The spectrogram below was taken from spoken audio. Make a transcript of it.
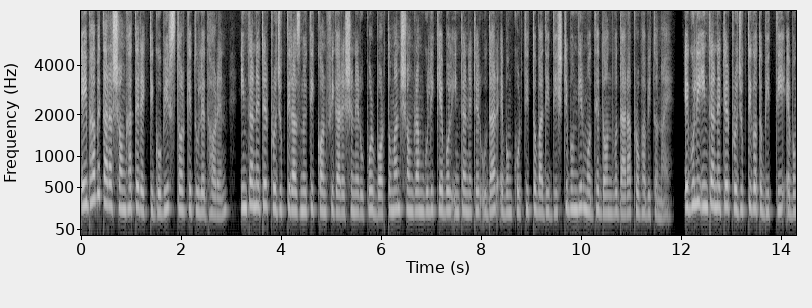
এইভাবে তারা সংঘাতের একটি গভীর স্তরকে তুলে ধরেন। ইন্টারনেটের প্রযুক্তি রাজনৈতিক কনফিগারেশনের উপর বর্তমান সংগ্রামগুলি কেবল ইন্টারনেটের উদার এবং কর্তৃত্ববাদী দৃষ্টিভঙ্গির মধ্যে দ্বন্দ্ব দ্বারা প্রভাবিত নয়। এগুলি ইন্টারনেটের প্রযুক্তিগত ভিত্তি এবং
